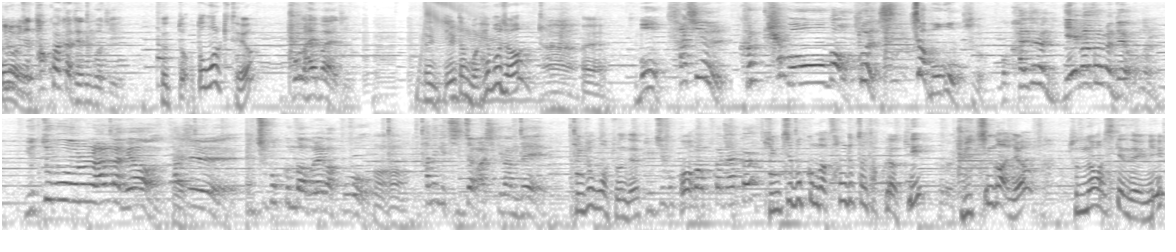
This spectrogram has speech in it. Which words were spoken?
그럼 이제 타코야키가 되는 거지 그또 또 그렇게 돼요? 그걸 해봐야지 일- 일단 뭐 해보죠 아. 네. 뭐 사실 그렇게 뭐가 없어요. 진짜 뭐가 없어. 뭐 칼질은 얘만 썰면 돼요 오늘. 유튜브를 하려면 사실 김치볶음밥을 해갖고 어, 어. 하는 게 진짜 맛있긴 한데 김치볶음밥 좋은데요? 김치볶음밥까지 할까요? 김치볶음밥 삼겹살 타코야키? 미친 거 아니야? 존나 맛있겠네 형님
